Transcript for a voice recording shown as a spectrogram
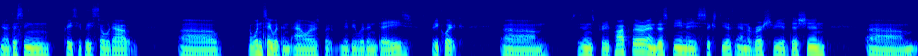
you know, this thing basically sold out. Uh, I wouldn't say within hours, but maybe within days It's pretty quick. Um, Sinn's pretty popular, and this being a 60th anniversary edition um,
